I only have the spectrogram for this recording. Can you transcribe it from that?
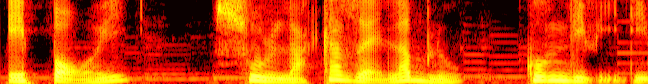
e poi sulla casella blu Condividi.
